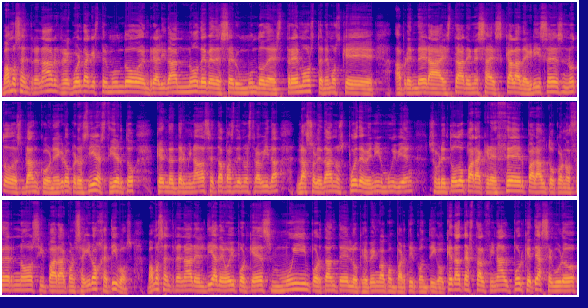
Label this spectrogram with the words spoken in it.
Vamos a entrenar, recuerda que este mundo en realidad no debe de ser un mundo de extremos, tenemos que aprender a estar en esa escala de grises, no todo es blanco o negro, pero sí es cierto que en determinadas etapas de nuestra vida la soledad nos puede venir muy bien, sobre todo para crecer, para autoconocernos y para conseguir objetivos. Vamos a entrenar el día de hoy porque es muy importante lo que vengo a compartir contigo. Quédate hasta el final porque te aseguro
